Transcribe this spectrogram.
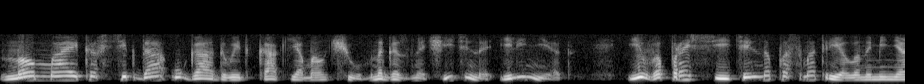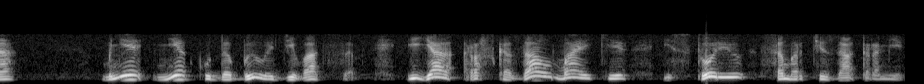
Но Майка всегда угадывает, как я молчу, многозначительно или нет и вопросительно посмотрела на меня. Мне некуда было деваться, и я рассказал Майке историю с амортизаторами,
